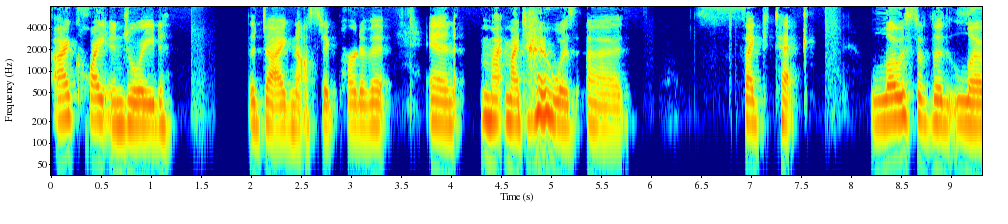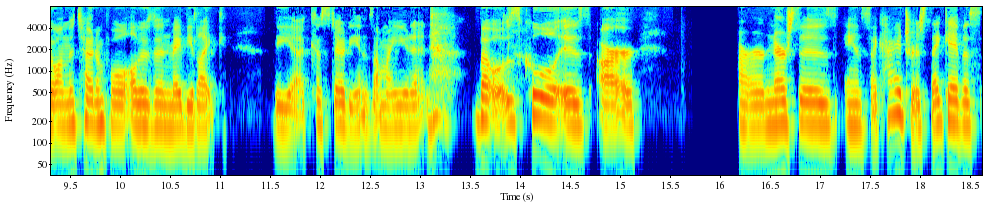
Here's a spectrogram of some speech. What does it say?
I quite enjoyed the diagnostic part of it. And my, my title was uh psych tech lowest of the low on the totem pole, other than maybe like the uh, custodians on my unit. but what was cool is our our nurses and psychiatrists they gave us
